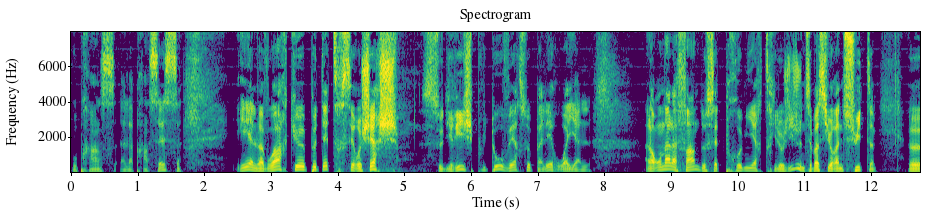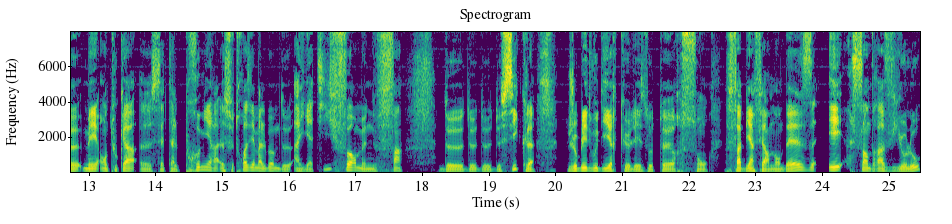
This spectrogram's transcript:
au prince, à la princesse. Et elle va voir que peut-être ses recherches se dirigent plutôt vers ce palais royal. Alors on a la fin de cette première trilogie. Je ne sais pas s'il y aura une suite, euh, mais en tout cas, euh, ce troisième album de Hayati forme une fin de cycle. J'ai oublié de vous dire que les auteurs sont Fabien Fernandez et Sandra Violo.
